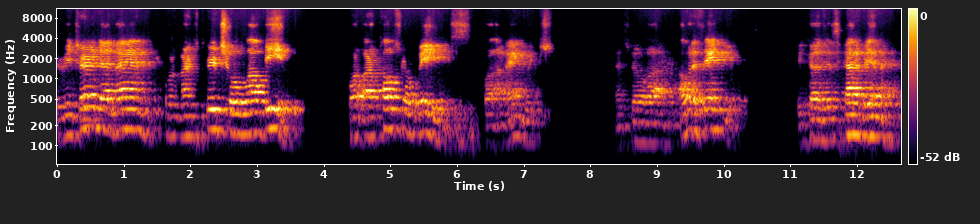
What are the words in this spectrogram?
to return that land for our spiritual well-being, for our cultural ways, for our language. And so uh, I want to thank you because it's kind of been a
